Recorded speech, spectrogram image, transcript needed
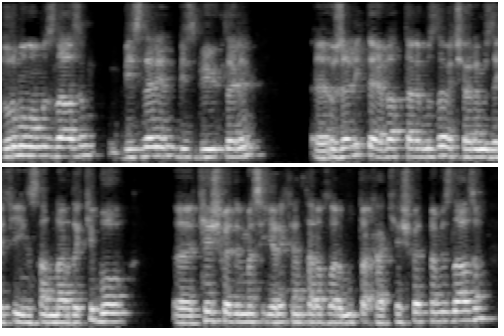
durmamamız lazım. Bizlerin, biz büyüklerin e, özellikle evlatlarımızda ve çevremizdeki insanlardaki bu e, keşfedilmesi gereken tarafları mutlaka keşfetmemiz lazım.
